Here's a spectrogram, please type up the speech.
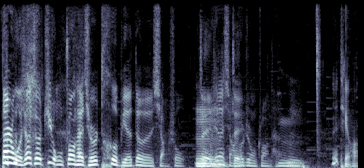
但是我觉得就这种状态其实特别的享受，对我现在享受这种状态。嗯，那挺好。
